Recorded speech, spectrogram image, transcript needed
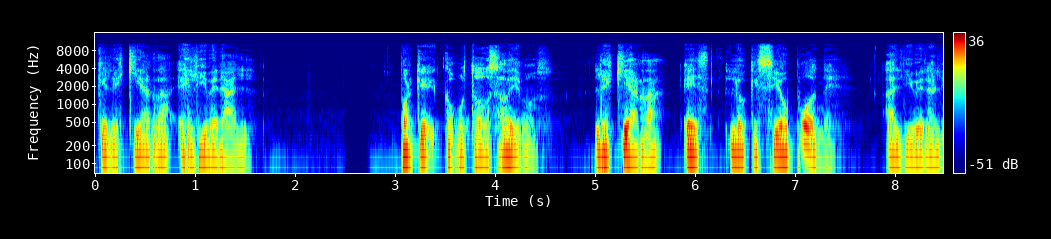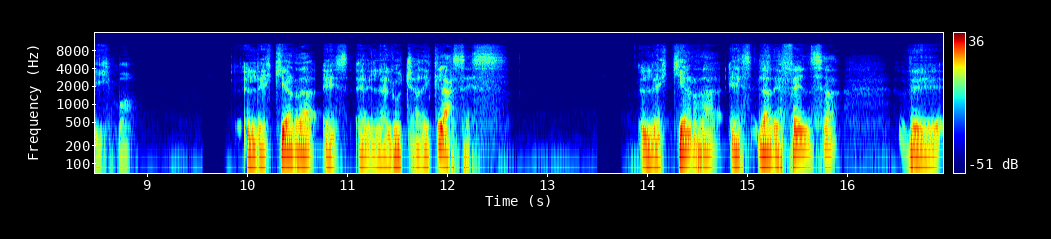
que la izquierda es liberal. Porque, como todos sabemos, la izquierda es lo que se opone al liberalismo. La izquierda es eh, la lucha de clases la izquierda es la defensa de,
